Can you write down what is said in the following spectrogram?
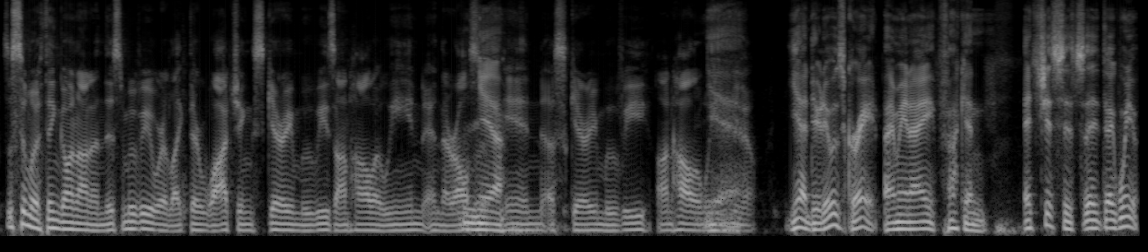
it's a similar thing going on in this movie where like they're watching scary movies on Halloween and they're also Yeah. in a scary movie on Halloween, Yeah. you know. Yeah, dude, it was great. I mean, I fucking, it's just, it's it, like when, you,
